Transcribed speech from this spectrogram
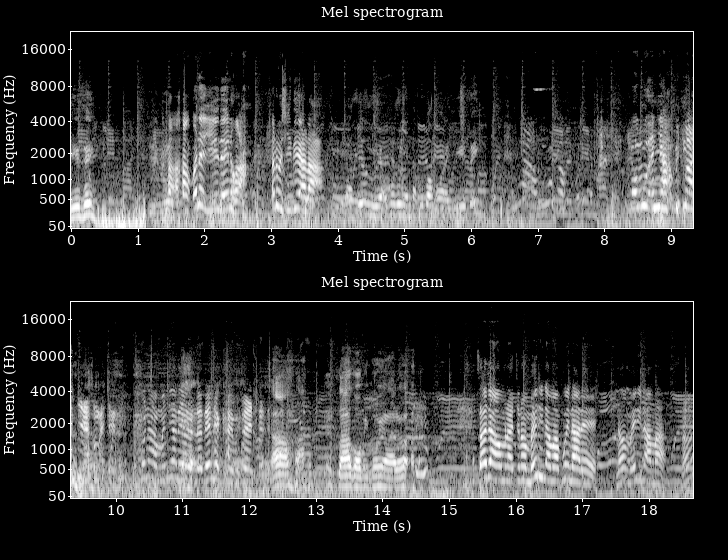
ရေစိမ့်ဟာဘာနဲ့ရေးသိန်းတော့အဲ့လိုရှိသေးရလားဒါစေးရေအမကရင်တော့ဘောပေါ်ရေစိမ့်မဟုတ်ဘူးအညာပြီးမှညံမယ်ခုနကမညံ့တဲ့လက်သေးနဲ့ခိုင်ပေးလိုက်တယ်အာစားကောင်းပြီကိုရတော့စားကြအောင်မလားကျွန်တော်မေဒီလာမှာဖွင့်ထားတယ်နော်မေဒီလာမှာနော်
